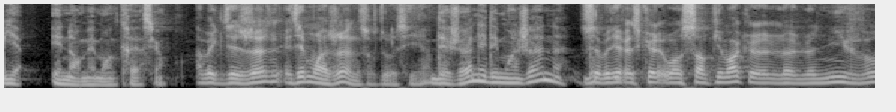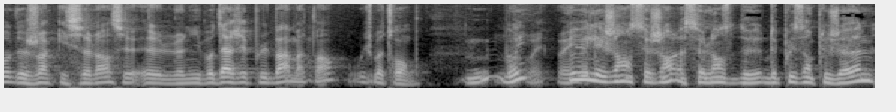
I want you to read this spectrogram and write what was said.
mais il y a énormément de création. Avec des jeunes et des moins jeunes surtout aussi. Hein. Des jeunes et des moins jeunes. Ça veut dire, est-ce que le sentiment que le, niveau de gens qui se lancent, euh, le niveau d'âge est plus bas maintenant? Ou je me trompe? Mm, oui, oui, les gens se, se lancent de, de, plus en plus jeunes.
